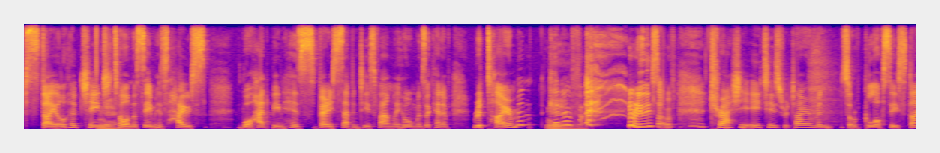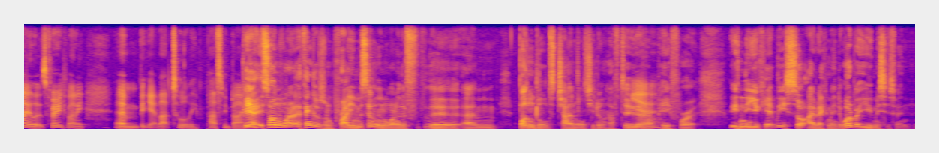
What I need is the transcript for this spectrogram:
style had changed at all. And the same, his house, what had been his very 70s family home, was a kind of retirement kind Yeah. of really sort of trashy 80s retirement sort of glossy style. It was very funny. Um, but yeah, that totally passed me by. Yeah, it's on one. I think it was on Prime. It's certainly on one of the the um, bundled channels. You don't have to Yeah. uh, pay for it in the UK at least. So I recommend it. What about you, Mrs. Finn?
